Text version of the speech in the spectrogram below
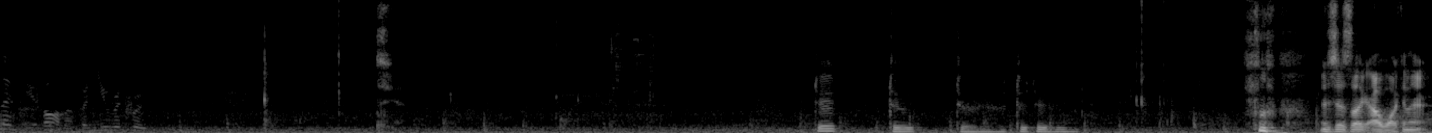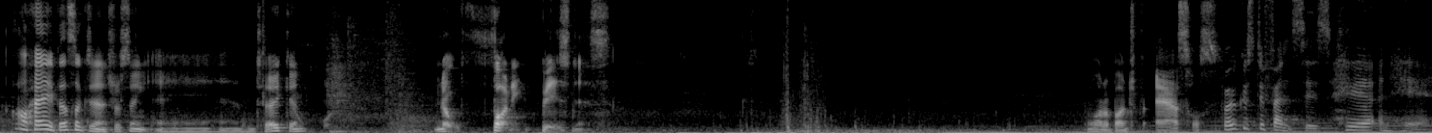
Plenty of armor for new recruits. It's just like I'll walk in there. Oh, hey, this looks interesting. And taken. No funny business. What a bunch of assholes. Focus defenses here and here.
